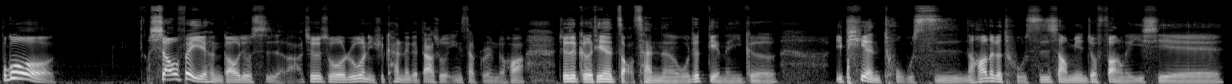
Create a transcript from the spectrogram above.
不过消费也很高就是啦，就是说如果你去看那个大叔 Instagram 的话，就是隔天的早餐呢，我就点了一个。一片吐司，然后那个吐司上面就放了一些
